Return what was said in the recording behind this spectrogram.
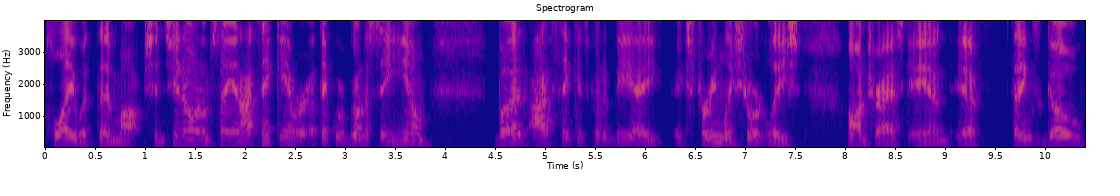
play with them options. You know what I'm saying? I think Emory, I think we're going to see him, but I think it's going to be a extremely short leash on Trask and if things go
